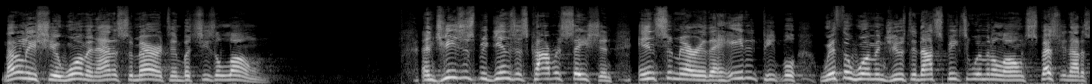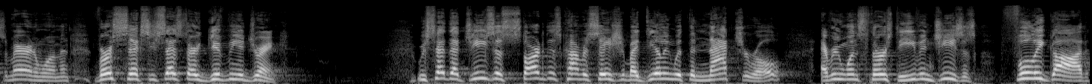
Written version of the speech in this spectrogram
Not only is she a woman and a Samaritan, but she's alone. And Jesus begins this conversation in Samaria, the hated people, with a woman. Jews did not speak to women alone, especially not a Samaritan woman. Verse 6, he says to her, Give me a drink. We said that Jesus started this conversation by dealing with the natural. Everyone's thirsty, even Jesus, fully God,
